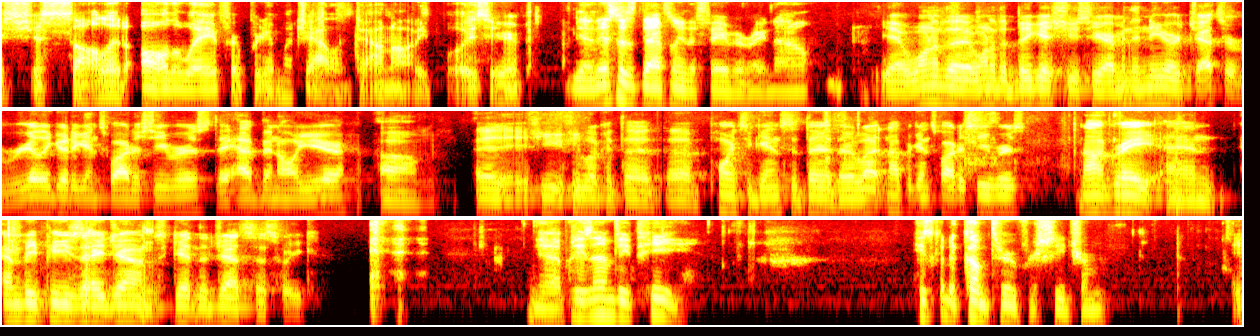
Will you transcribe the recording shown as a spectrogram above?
It's just solid all the way for pretty much Allentown Audi boys here. Yeah, this is definitely the favorite right now. Yeah, one of the one of the big issues here. I mean, the New York Jets are really good against wide receivers. They have been all year. Um, if you if you look at the, the points against that they're they're letting up against wide receivers, not great. And MVP Zay Jones getting the Jets this week. Yeah, but he's MVP. He's gonna come through for Sheetram. He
